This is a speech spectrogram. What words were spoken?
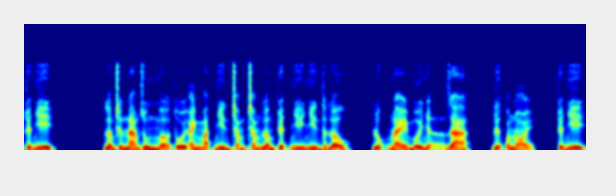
Tuyết Nhi. Lâm Trấn Nam dùng mờ tối ánh mắt nhìn chằm chằm Lâm Tuyết Nhi nhìn thật lâu, lúc này mới nhận ra, Đức Quang nói, Tuyết Nhi,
